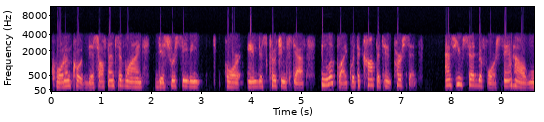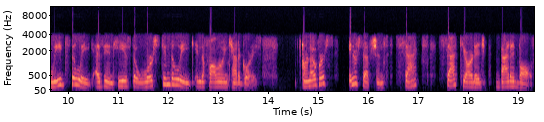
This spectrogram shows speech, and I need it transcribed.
quote unquote this offensive line, this receiving core, and this coaching staff can look like with a competent person. As you've said before, Sam Howell leads the league, as in he is the worst in the league in the following categories turnovers, interceptions, sacks, sack yardage, batted balls.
